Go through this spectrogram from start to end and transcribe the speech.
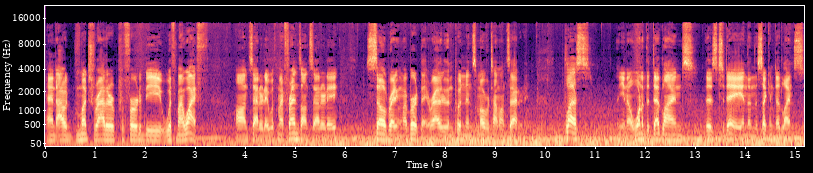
and I would much rather prefer to be with my wife on Saturday, with my friends on Saturday, celebrating my birthday rather than putting in some overtime on Saturday. Plus, you know, one of the deadlines is today, and then the second deadline's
